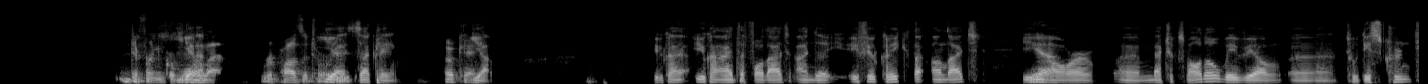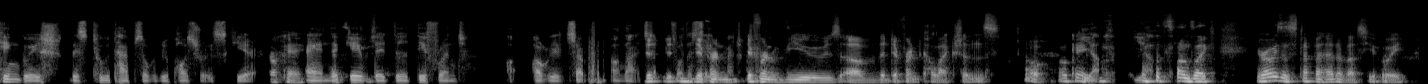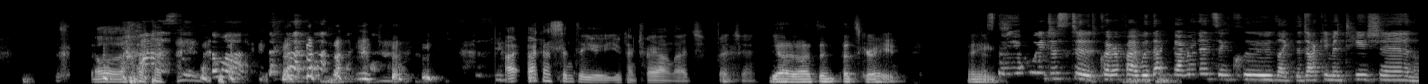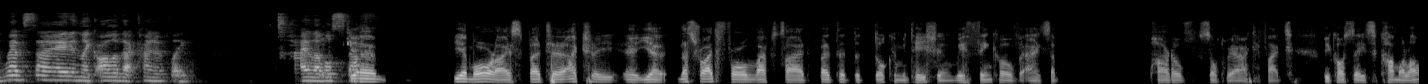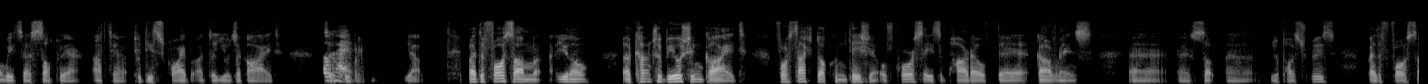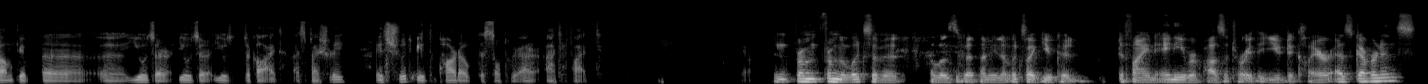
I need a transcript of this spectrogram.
different Yeah. Lab repositories. Yeah, exactly. Okay. yeah. You can you can add for that, and uh, if you click that on that in Yeah. our uh, metrics model, we will uh, to distinguish these two types of repositories here Okay. and That's give the, the different a- algorithm on that. Di- di- for the different different views of the different collections. Oh, okay. Yeah, yeah. It sounds like you're always a step ahead of us, Yui. Uh, Honestly, Come on. I, I can send to you. You can try on that. But uh, yeah, that's that's great. Thanks. So Yahui, just to clarify, would that governance include like the documentation and the website and like all of that kind of like high level stuff? Yeah, yeah, more or less. But uh, actually, uh, yeah, that's right for website. But the, the documentation we think of as a part of software artifact because it's come along with the software after to describe uh, the user guide. the Okay. develop- Yeah, but for some, you know, a contribution guide for such documentation, of course, is part of the governance uh, uh, so, uh, repositories. But for some uh, uh, user user user guide, especially, it should be the part of the software artifact. And from from the looks of it, Elizabeth, I mean, it looks like you could define any repository that you declare as governance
